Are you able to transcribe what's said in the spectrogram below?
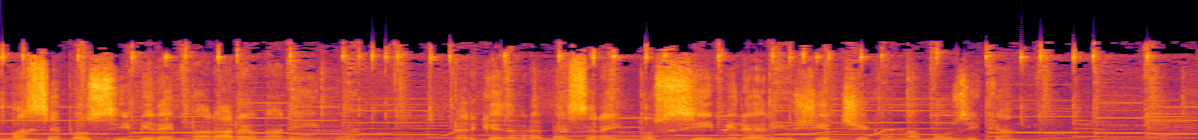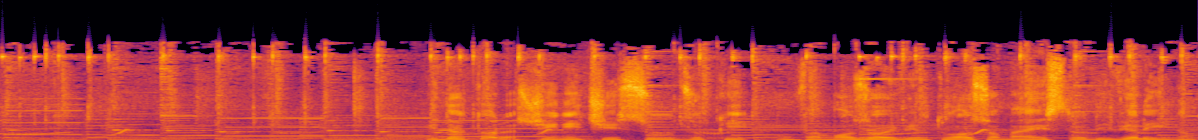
Ma se è possibile imparare una lingua, perché dovrebbe essere impossibile riuscirci con la musica? Il dottor Shinichi Suzuki, un famoso e virtuoso maestro di violino,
